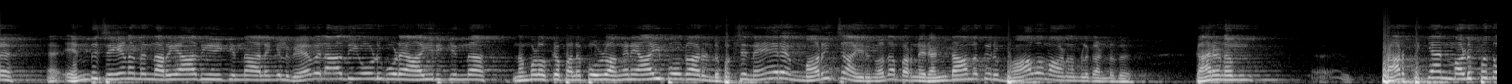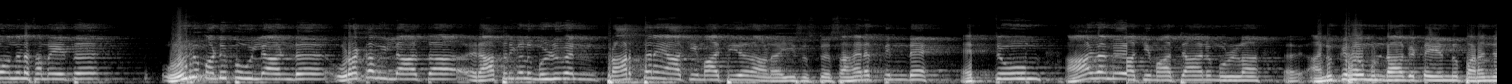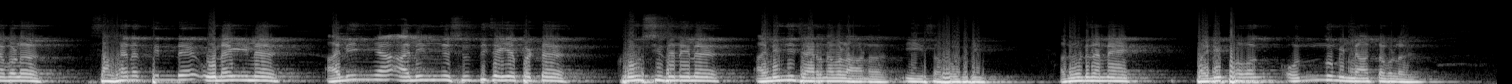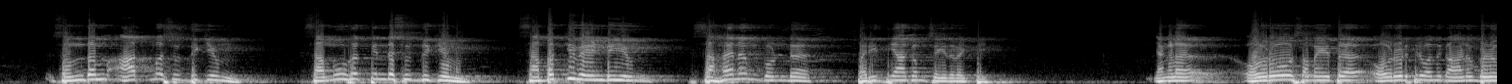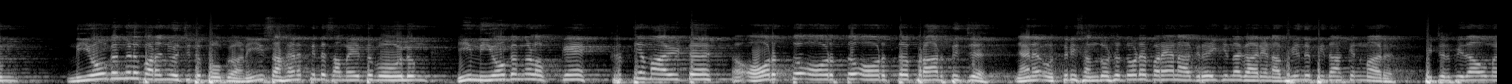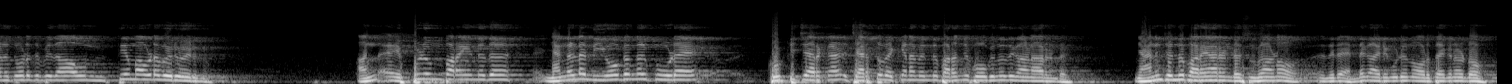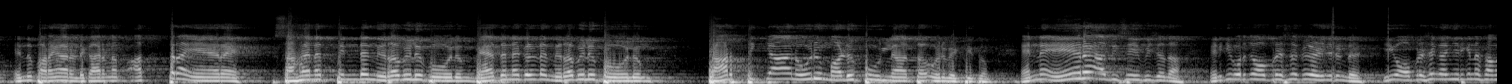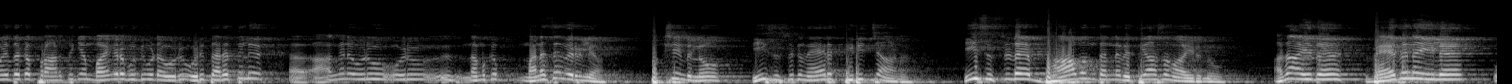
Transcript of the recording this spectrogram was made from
എന്ത് ചെയ്യണമെന്നറിയാതിരിക്കുന്ന അല്ലെങ്കിൽ വേവലാതിയോടുകൂടെ ആയിരിക്കുന്ന നമ്മളൊക്കെ പലപ്പോഴും അങ്ങനെ ആയി പോകാറുണ്ട് പക്ഷെ നേരെ മറിച്ചായിരുന്നു. അതാ പറഞ്ഞത് രണ്ടാമത്തെ ഒരു ഭാവമാണ് നമ്മൾ കണ്ടത്. കാരണം പ്രാർത്ഥിക്കാൻ മടുപ്പ് തോന്നുന്ന സമയത്ത് ഒരു മടുപ്പുമില്ലാണ്ട് ഉറക്കമില്ലാത്ത രാത്രികൾ മുഴുവൻ പ്രാർത്ഥനയാക്കി മാറ്റിയതാണ് ഈ സിസ്റ്റർ. സഹനത്തിന്റെ ഏറ്റവും ആഴമേക്കി മാറ്റാനുമുള്ള അനുഗ്രഹമുണ്ടാകട്ടെ എന്ന് പറഞ്ഞവൾ സഹനത്തിന്റെ ഉലയിൽ അലിഞ്ഞ അലിഞ്ഞ് ശുദ്ധി ചെയ്യപ്പെട്ട് ക്രൂശിതനിൽ അലിഞ്ഞു ചേർന്നവളാണ് ഈ സഹോദരി. അതുകൊണ്ട് തന്നെ പരിഭവം ഒന്നുമില്ലാത്തവൾ സ്വന്തം ആത്മശുദ്ധിക്കും സമൂഹത്തിന്റെ ശുദ്ധിക്കും സഭയ്ക്ക് വേണ്ടിയും സഹനം കൊണ്ട് പരിത്യാഗം ചെയ്ത വ്യക്തി. ഞങ്ങൾ ഓരോ സമയത്ത് ഓരോരുത്തർ വന്ന് കാണുമ്പോഴും നിയോഗങ്ങൾ പറഞ്ഞു വെച്ചിട്ട് പോകുകയാണ് ഈ സഹനത്തിന്റെ സമയത്ത് പോലും ഈ നിയോഗങ്ങളൊക്കെ കൃത്യമായിട്ട് ഓർത്ത് ഓർത്ത് ഓർത്ത് പ്രാർത്ഥിച്ച് ഞാൻ ഒത്തിരി സന്തോഷത്തോടെ പറയാൻ ആഗ്രഹിക്കുന്ന കാര്യമാണ്. അഭിനന്ദ പിതാക്കന്മാർ പിറ്റർ പിതാവും മനത്തോടത്ത് പിതാവും നിത്യം അവിടെ വരുമായിരുന്നു എപ്പോഴും പറയുന്നത് ഞങ്ങളുടെ നിയോഗങ്ങൾ കൂടെ കൂട്ടിച്ചേർക്കാൻ ചേർത്ത് വെക്കണമെന്ന് പറഞ്ഞു പോകുന്നത് കാണാറുണ്ട്. ഞാനും ചെന്ന് പറയാറുണ്ട് സുഖാണോ? എന്നിട്ട് എന്റെ കാര്യം കൂടി ഒന്ന് ഓർത്തേക്കണം കേട്ടോ എന്ന് പറയാറുണ്ട്. കാരണം അത്രയേറെ സഹനത്തിന്റെ നിറവിൽ പോലും വേദനകളുടെ നിറവിൽ പോലും പ്രാർത്ഥിക്കാൻ ഒരു മടുപ്പുമില്ലാത്ത ഒരു വ്യക്തിത്വം. എന്നെ ഏറെ അതിശയിപ്പിച്ചതാ. എനിക്ക് കുറച്ച് ഓപ്പറേഷൻ ഒക്കെ കഴിഞ്ഞിട്ടുണ്ട്. ഈ ഓപ്പറേഷൻ കഴിഞ്ഞിരിക്കുന്ന സമയത്തൊക്കെ പ്രാർത്ഥിക്കാൻ ഭയങ്കര ബുദ്ധിമുട്ടാണ് ഒരു ഒരു തരത്തിൽ അങ്ങനെ ഒരു ഒരു നമുക്ക് മനസ്സേ വരില്ല. പക്ഷേ ഉണ്ടല്ലോ ഈ സിസ്റ്റർക്ക് നേരെ തിരിച്ചാണ്. ഈ സിസ്റ്ററുടെ ഭാവം തന്നെ വ്യത്യാസമായിരുന്നു. അതായത് വേദനയിൽ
